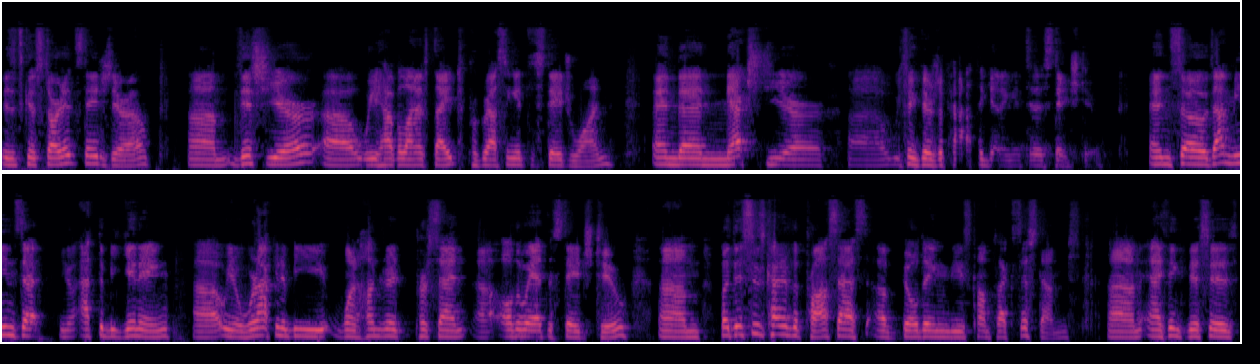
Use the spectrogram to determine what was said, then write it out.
is it's going to start at stage zero. Um, this year, uh, we have a line of sight to progressing it to stage one. And then next year, uh, we think there's a path to getting into stage two. And so that means that, you know, at the beginning, uh, you know, we're not going to be 100% uh, all the way at the stage two. Um, but this is kind of the process of building these complex systems. Um, and I think this is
